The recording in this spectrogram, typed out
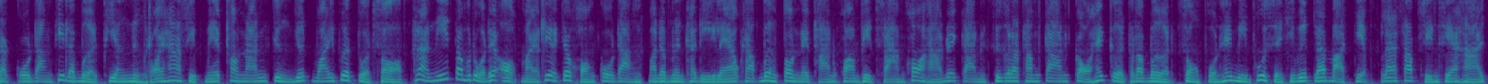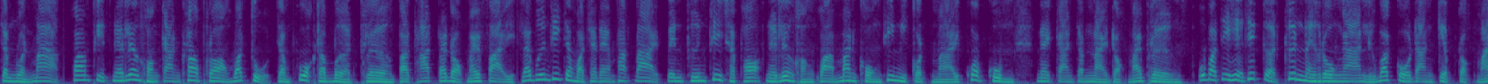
จากโกดังที่ระเบิดเพียง150 เมตร เท่านั้นจึงยึดไว้เพื่อตรวจสอบ ขณะนี้ตำรวจได้ออกหมายเรียกเจ้าของโกดังมาดำเนินคดีแล้วครับ เบื้องต้นในฐานความผิด 3 ข้อหาด้วยกัน คือกระทำการก่อให้เกิดระเบิด ส่งผลให้มีผู้เสียชีวิตและบาดเจ็บ และทรัพย์สินเสียหายจำนวนมาก ความผิดในเรื่องของการครอบครองวัตถุจำพวกระเบิดเพลิงประทัดและดอกไม้ไฟ และพื้นที่จังหวัดชายแดนภาคใต้เป็นพื้นที่เฉพาะในเรื่องของความมั่นคงที่มีกฎหมายควบคุม ในการจำหน่ายดอกไม้เพลิง อุบัติเหตุที่เกิดขึ้นในโรงงาน หรือว่าโกดังเก็บดอกไม้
